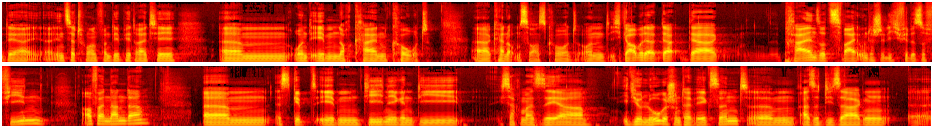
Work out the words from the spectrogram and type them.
der äh, Initiatoren von DP3T ähm, und eben noch kein Code, äh, kein Open Source Code. Und ich glaube, da, da, da prallen so zwei unterschiedliche Philosophien aufeinander. Ähm, es gibt eben diejenigen, die, ich sag mal, sehr ideologisch unterwegs sind, ähm, also die sagen, äh,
